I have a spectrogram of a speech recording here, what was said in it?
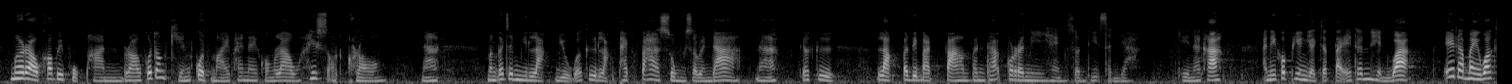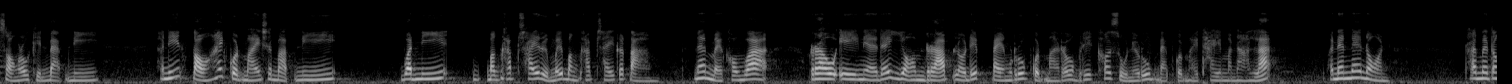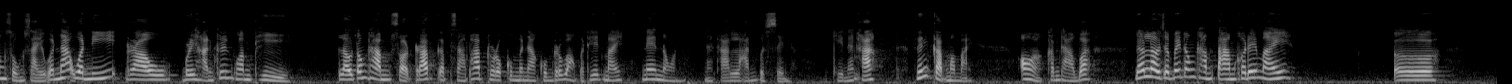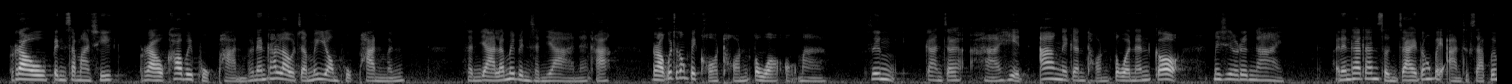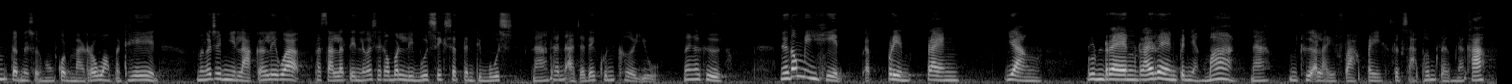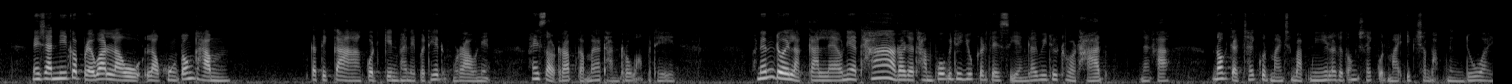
เมื่อเราเข้าไปผูกพันเราก็ต้องเขียนกฎหมายภายในของเราให้สอดคล้องนะมันก็จะมีหลักอยู่ก็คือหลักแพคตาซุงสเวนดานะก็คือหลักปฏิบัติตามพันธกรณีแห่งสนธิสัญญาโอเคนะคะ อันนี้ก็เพียงอยากจะแตะให้ท่านเห็นว่า เอ๊ะทำไมวรรคสองเราเขียนแบบนี้ อันนี้ต่อให้กฎหมายฉบับนี้ วันนี้บังคับใช้หรือไม่บังคับใช้ก็ตาม นั่นหมายความว่า เราเองเนี่ยได้ยอมรับเราได้แปลงรูปกฎหมายระหว่างประเทศเข้าสู่ในรูปแบบกฎหมายไทยมานานละเพราะนั้นแน่นอนท่านไม่ต้องสงสัยว่าณวันนี้เราบริหารคลื่นความถี่ เราต้องทำสอดรับกับสหภาพโทรคมนาคมระหว่างประเทศไหมแน่นอนนะคะล้านเปอร์เซ็นต์โอเคนะคะนั้นกลับมาใหม่อ๋อคำถามว่า แล้วเราจะไม่ต้องทำตามเขาได้ไหมเออเราเป็นสมาชิกเราเข้าไปผูกพันเพราะฉะนั้นถ้าเราจะไม่ยอมผูกพันเหมือนสัญญาแล้วไม่เป็นสัญญานะคะ เราก็จะต้องไปขอถอนตัวออกมา ซึ่งการจะหาเหตุอ้างในการถอนตัวนั้นก็ไม่ใช่เรื่องง่ายเพราะฉะนั้นถ้าท่านสนใจต้องไปอ่านศึกษาเพิ่มเติมในส่วนของกฎหมายระหว่างประเทศ มันก็จะมีหลักก็เรียกว่าภาษาละตินแล้วก็ใช้คำว่า rebus sic stantibus นะท่านอาจจะได้คุ้นเคยอยู่ นั่นก็คือเนี่ยต้องมีเหตุแบบเปลี่ยนแปลงอย่างรุนแรงร้ายแรงเป็นอย่างมากนะมันคืออะไรฝากไปศึกษาเพิ่มเติมนะคะ ในชั้นนี้ก็แปลว่าเราเราคงต้องทำกติกากฎเกณฑ์ภายในประเทศของเราเนี่ย ให้สอดรับกับมาตรฐานระหว่างประเทศ เพราะนั้นโดยหลักการแล้วเนี่ยถ้าเราจะทำพวกวิทยุกระจายเสียงและวิทยุโทรทัศน์นะคะนอกจากใช้กฎหมายฉบับนี้เราจะต้องใช้กฎหมายอีกฉบับหนึ่งด้วย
